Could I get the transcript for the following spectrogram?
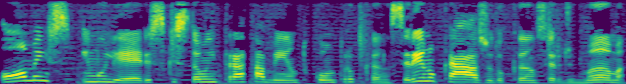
homens e mulheres que estão em tratamento contra o câncer. E no caso do câncer de mama,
